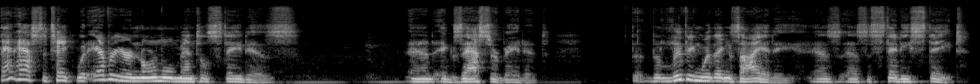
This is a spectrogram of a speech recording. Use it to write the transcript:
That has to take whatever your normal mental state is and exacerbate it. The, the living with anxiety as, as a steady state.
